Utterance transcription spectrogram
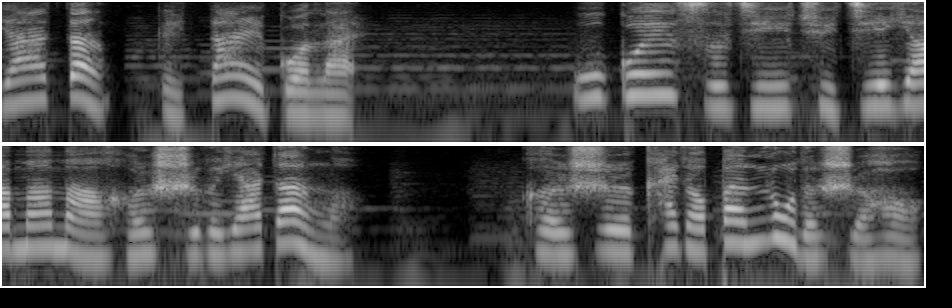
鸭蛋给带过来。乌龟司机去接鸭妈妈和十个鸭蛋了，可是开到半路的时候，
